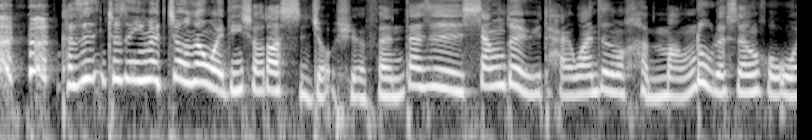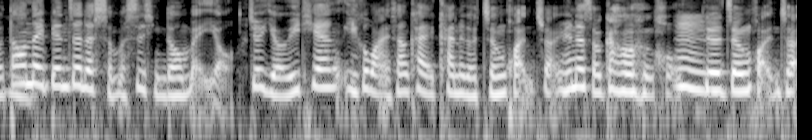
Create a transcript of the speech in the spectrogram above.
可是就是因为，就算我已经修到十九学分，但是相对于台湾这种很忙碌的生活，我到那边真的什么事情都没有。就有一天一个晚上开始看那个《甄嬛传》，因为那时候刚好很红，嗯、就是《甄嬛传》，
